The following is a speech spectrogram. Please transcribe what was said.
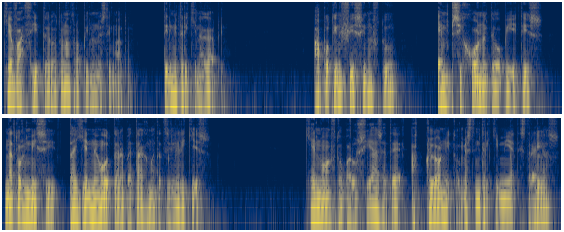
και βαθύτερο των ανθρωπίνων αισθημάτων, την μητρική αγάπη. Από την φύση αυτού εμψυχώνεται ο ποιητής να τολμήσει τα γενναιότερα πετάγματα της λυρικής. Και ενώ αυτό παρουσιάζεται ακλόνητο μες στην τρικυμία της τρέλας,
